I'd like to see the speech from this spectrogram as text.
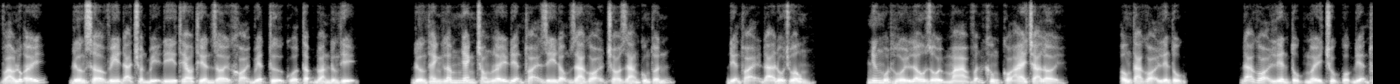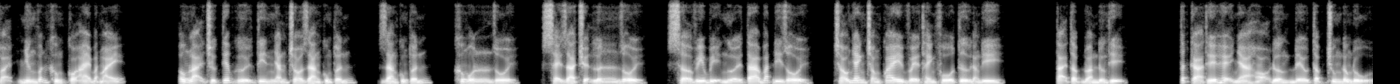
Vào lúc ấy, đường sở vi đã chuẩn bị đi theo thiền rời khỏi biệt thự của tập đoàn đường thị. Đường thành lâm nhanh chóng lấy điện thoại di động ra gọi cho giang cung tuấn. Điện thoại đã đổ chuông. Nhưng một hồi lâu rồi mà vẫn không có ai trả lời. Ông ta gọi liên tục. Đã gọi liên tục mấy chục cuộc điện thoại nhưng vẫn không có ai bắt máy. Ông lại trực tiếp gửi tin nhắn cho giang cung tuấn. Giang cung tuấn, không ổn rồi, xảy ra chuyện lớn hơn rồi, sở vi bị người ta bắt đi rồi cháu nhanh chóng quay về thành phố tử đằng đi. Tại tập đoàn đường thị, tất cả thế hệ nhà họ đường đều tập trung đông đủ.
